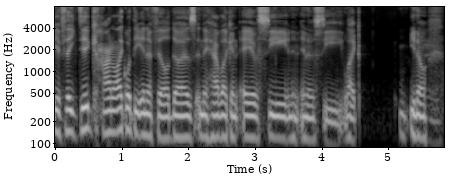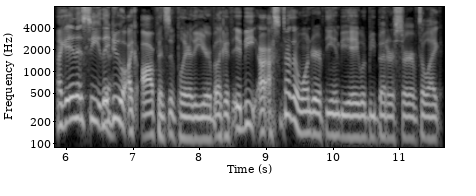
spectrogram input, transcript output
if they did kind of like what the NFL does and they have like an AFC and an NFC like you know like NFC they Yeah. do like offensive player of the year but like if it'd be I, sometimes I wonder if the NBA would be better served to like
